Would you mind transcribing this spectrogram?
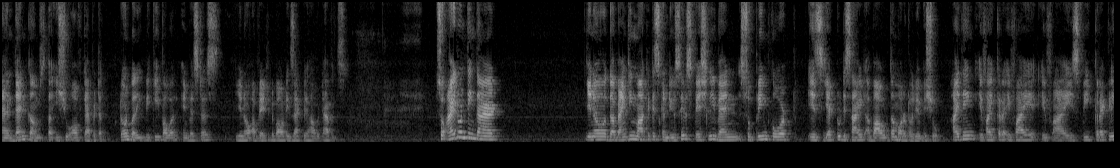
And then comes the issue of capital don't worry we keep our investors you know updated about exactly how it happens. So i don't think that you know the banking market is conducive especially when supreme court is yet to decide about the moratorium issue. I think if i if i if i speak correctly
